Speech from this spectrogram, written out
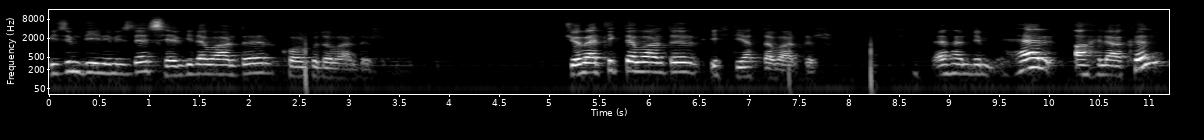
Bizim dinimizde sevgi de vardır, korku da vardır. Cömertlik de vardır, ihtiyat da vardır. Efendim, her ahlakın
